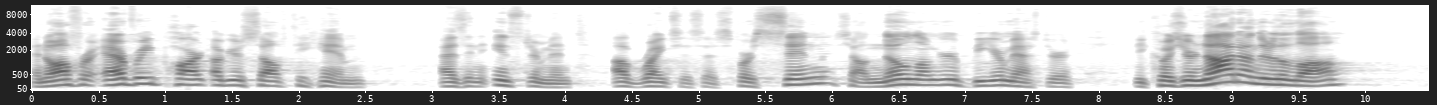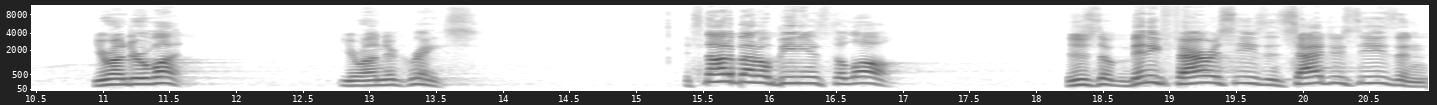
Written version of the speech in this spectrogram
and offer every part of yourself to Him as an instrument of righteousness. For sin shall no longer be your master, because you're not under the law you're under what? You're under grace. It's not about obedience to law. There's many Pharisees and Sadducees and,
